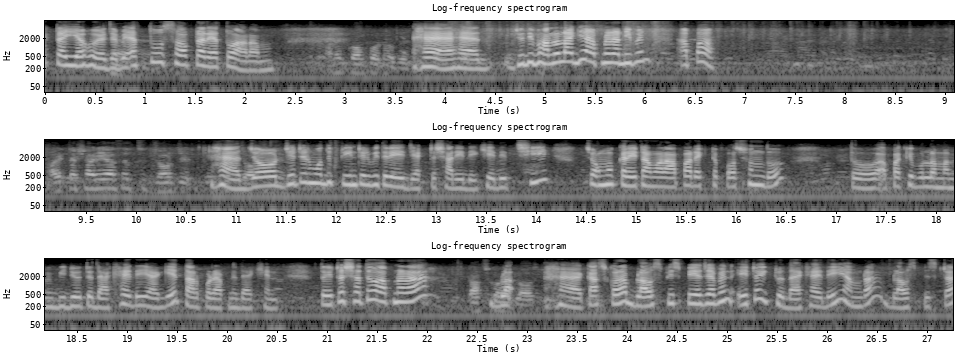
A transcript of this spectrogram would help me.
একটা ইয়া হয়ে যাবে। হ্যাঁ, এত সফট আর এত আরাম। হ্যাঁ হ্যাঁ। যদি ভালো লাগে আপনারা নেবেন। আপা আরেকটা শাড়ি আছে হচ্ছে জর্জেট। হ্যাঁ জর্জেটের মধ্যে প্রিন্টের ভিতরে এই যে একটা শাড়ি দেখিয়ে দিচ্ছি। চমৎকার এটা আমার আপার একটা পছন্দ। তো আপাকে বললাম আমি ভিডিওতে দেখাই দিই আগে তারপরে আপনি দেখেন। তো এটার সাথেও আপনারা হ্যাঁ কাজ করা ব্লাউজ পিস পেয়ে যাবেন। এটা একটু দেখাই দেই আমরা ব্লাউজ পিসটা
